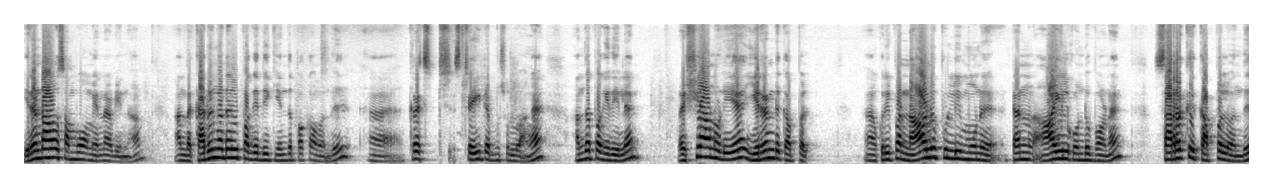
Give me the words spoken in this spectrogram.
இரண்டாவது சம்பவம் என்ன அப்படின்னா அந்த கருங்கடல் பகுதிக்கு இந்த பக்கம் வந்து கிரெஸ்ட் ஸ்ட்ரெயிட் அப்படின்னு சொல்லுவாங்க. அந்த பகுதியில் ரஷ்யானுடைய இரண்டு கப்பல் குறிப்பாக நாலு புள்ளி மூணு டன் ஆயில் கொண்டு போன சரக்கு கப்பல் வந்து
